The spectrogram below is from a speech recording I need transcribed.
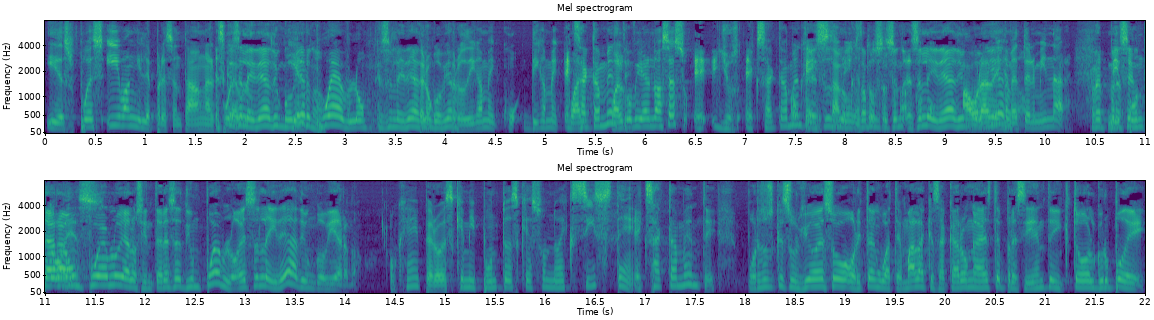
y después iban y le presentaban al Es que pueblo. esa es la idea de un Y el gobierno. pueblo, Esa es la idea de pero, un gobierno. Pero dígame, cu- dígame cuál, gobierno hace eso. Eh, yo- exactamente, eso es lo bien, que estamos entonces, diciendo. Esa es la idea de un ahora gobierno. déjeme terminar. Mi Representar a un es- pueblo y a los intereses de un pueblo. Esa es la idea de un gobierno. Ok, pero es que mi punto es que eso no existe. Exactamente. Por eso es que surgió eso ahorita en Guatemala, que sacaron a este presidente y todo el grupo de,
